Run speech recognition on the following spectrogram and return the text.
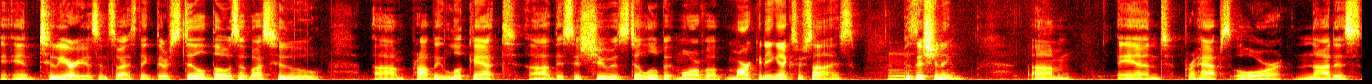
in, two areas. And so I think there's still those of us who um, probably look at uh, this issue as still a little bit more of a marketing exercise, positioning, um, and perhaps or not as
